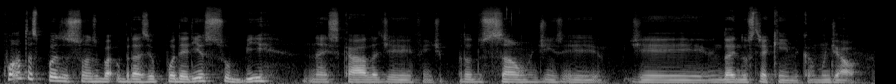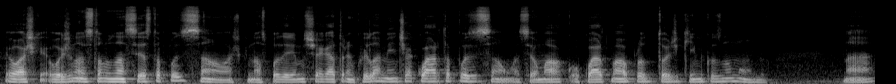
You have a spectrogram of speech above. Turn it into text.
quantas posições o Brasil poderia subir na escala de, enfim, de produção de, de, da indústria química mundial? Eu acho que hoje nós estamos na sexta posição. Acho que nós poderíamos chegar tranquilamente à quarta posição, a ser o, maior, o quarto maior produtor de químicos no mundo. Né?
